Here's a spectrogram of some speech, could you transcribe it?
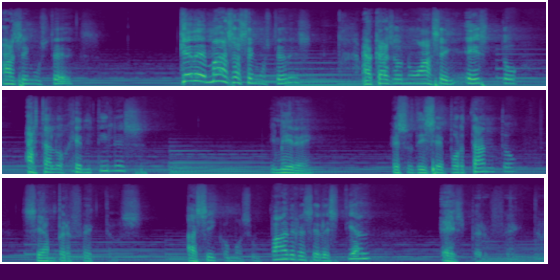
hacen ustedes? ¿Qué demás hacen ustedes? ¿Acaso no hacen esto hasta los gentiles? Y mire, Jesús dice, por tanto, sean perfectos, así como su Padre Celestial es perfecto.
